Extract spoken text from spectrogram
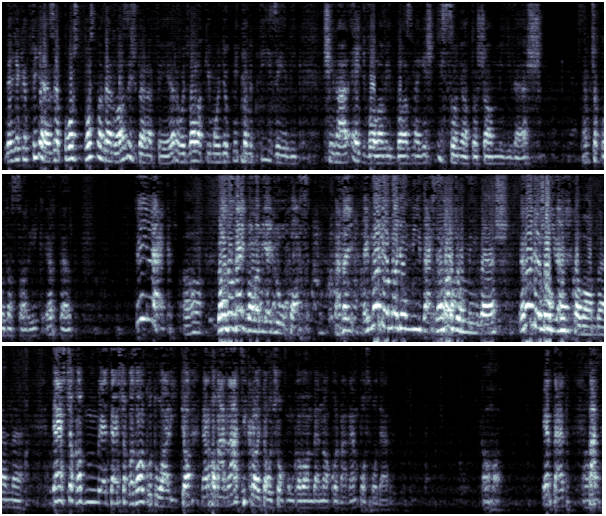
De egyébként figyelj, ez a post, postmodernben az is belefér, hogy valaki mondjuk, mit tudom, tíz évig csinál egy valamit, bazd meg, és iszonyatosan míves. Nem csak oda szarik, érted? Tényleg? Aha. De az az egy valami egy lófasz. Tehát egy, egy nagyon-nagyon míves De szar. nagyon míves. De nagyon Sok míves. munka van benne. De ez, csak a, de ez csak az alkotó állítja, mert ha már látszik rajta, hogy sok munka van benne, akkor már nem posztmodern. Aha. Érted? Tehát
